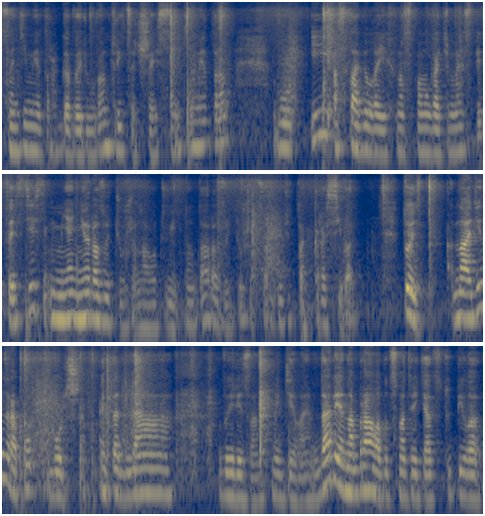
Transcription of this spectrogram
сантиметрах говорю вам 36 сантиметров. Вот и оставила их на вспомогательной спице. Здесь у меня не разутюжено вот видно да разутюжится будет так красиво. То есть на один раппорт больше. Это для выреза мы делаем. Далее набрала вот смотрите отступила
